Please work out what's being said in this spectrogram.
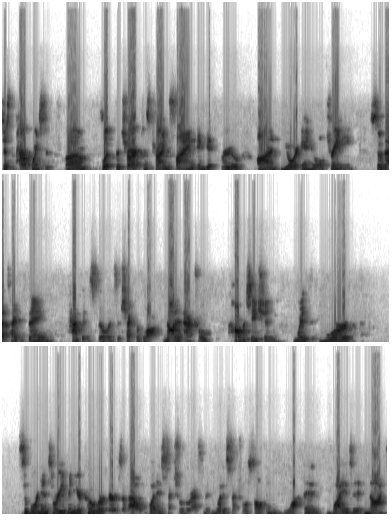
just the powerpoints um, flip the chart just trying to sign and get through on your annual training so that type of thing happens still. It's a check the block, not an actual conversation with your subordinates or even your coworkers about what is sexual harassment, what is sexual assault, and and why is it not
